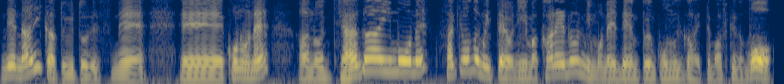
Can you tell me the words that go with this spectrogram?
で、何かというとですね、えー、このね、あの、じゃがいもね、先ほども言ったように、まあ、カレールーにもね、でんぷん、小麦が入ってますけども、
